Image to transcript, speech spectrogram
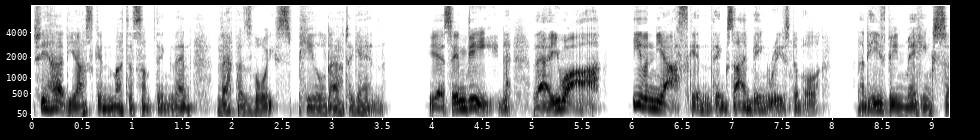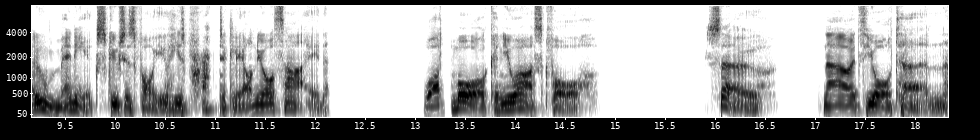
She heard Yaskin mutter something, then Veppers' voice pealed out again. Yes, indeed. There you are. Even Yaskin thinks I'm being reasonable, and he's been making so many excuses for you, he's practically on your side. What more can you ask for? So, now it's your turn.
